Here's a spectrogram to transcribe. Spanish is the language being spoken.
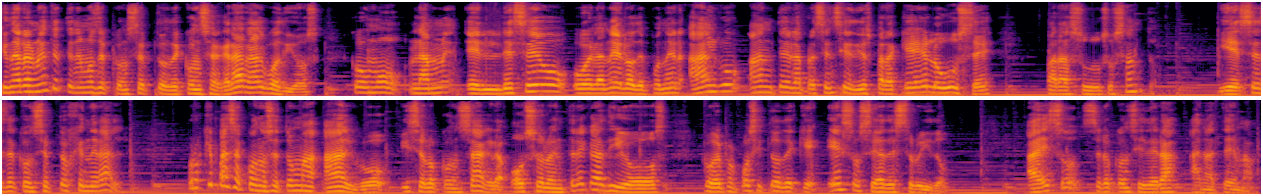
Generalmente tenemos el concepto de consagrar algo a Dios como el deseo o el anhelo de poner algo ante la presencia de Dios para que Él lo use para su uso santo. Y ese es el concepto general. Pero ¿qué pasa cuando se toma algo y se lo consagra o se lo entrega a Dios con el propósito de que eso sea destruido? A eso se lo considera anatema.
